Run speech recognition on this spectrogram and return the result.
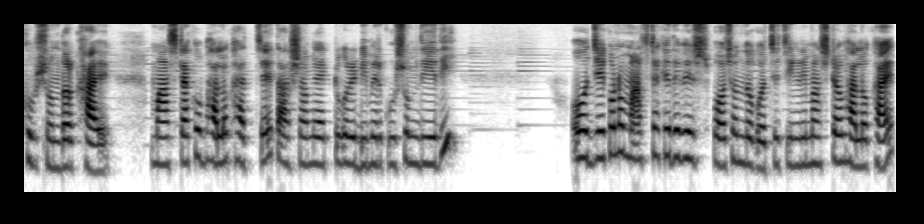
খুব সুন্দর খায়। মাছটা খুব ভালো খাচ্ছে, তার সঙ্গে একটু করে ডিমের কুসুম দিয়ে দিই। ও যে কোনো মাছটা খেতে বেশ পছন্দ করছে, চিংড়ি মাছটাও ভালো খায়।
